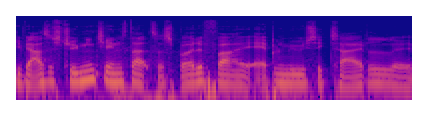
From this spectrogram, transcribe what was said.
diverse streamingtjenester, altså Spotify, Apple Music, Tidal, øh,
